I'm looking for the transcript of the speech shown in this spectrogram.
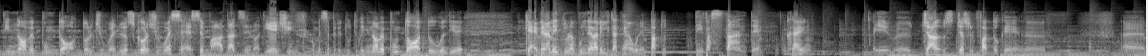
di 9.8, lo score CVSS va da 0 a 10, come sapete tutti, quindi 9.8 vuol dire che è veramente una vulnerabilità che ha un impatto devastante, ok? E, eh, già, già, sul fatto che eh, eh,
